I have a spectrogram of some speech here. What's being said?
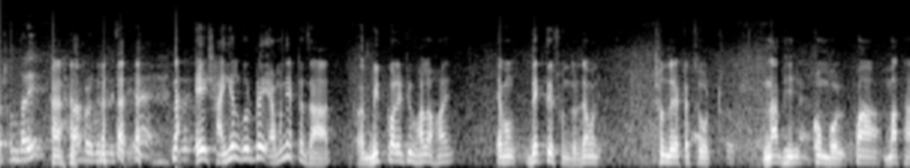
দর্শনদারি হ্যাঁ। তারপরে হ্যাঁ। না এই শাহিয়াল গরুটা এমনই একটা জাত মিট কোয়ালিটি ভালো হয় এবং দেখতে সুন্দর। যেমন সুন্দর একটা চোট নাভি কম্বল পা মাথা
